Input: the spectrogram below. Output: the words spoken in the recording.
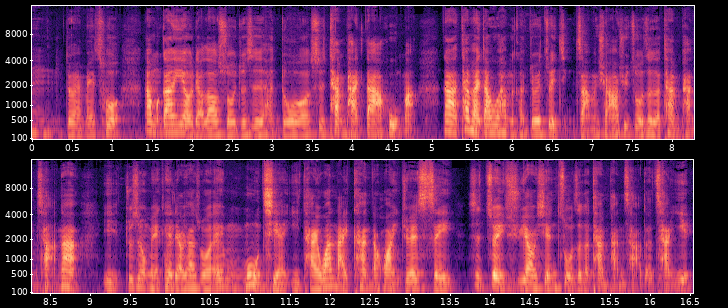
嗯，对，没错。那我们刚刚也有聊到说，就是很多是碳排大户嘛。那碳排大户他们可能就会最紧张，想要去做这个碳盘查。那也就是我们也可以聊一下说，哎，目前以台湾来看的话，你觉得谁是最需要先做这个碳盘查的产业？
